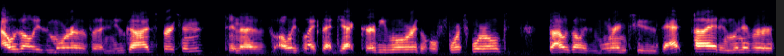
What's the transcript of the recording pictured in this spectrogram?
I was always more of a New Gods person, and I've always liked that Jack Kirby lore, the whole Fourth World. So I was always more into that side. And whenever,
